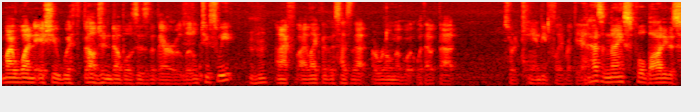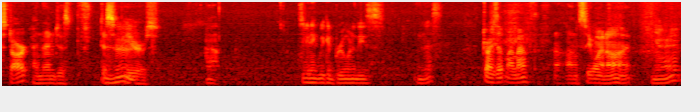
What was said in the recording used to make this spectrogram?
my one issue with Belgian doubles is that they're a little too sweet, Mhm. and I like that this has that aroma but without that sort of candied flavor at the end. It has a nice full body to start and then just disappears. So you think we could brew one of these in this? Dries up my mouth. I don't see why not. All right.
